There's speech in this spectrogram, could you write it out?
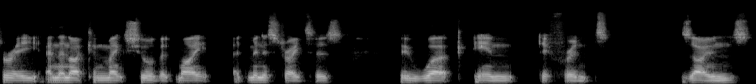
three, and then I can make sure that my administrators who work in different zones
